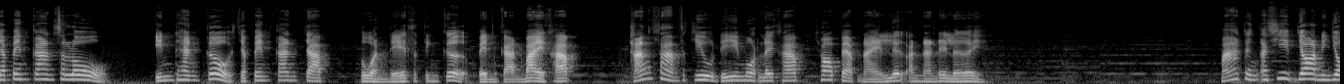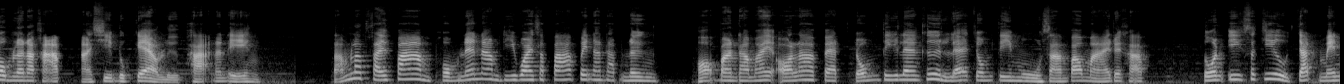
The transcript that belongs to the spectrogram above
จะเป็นการสโลว์ Entangle จะเป็นการจับ ส่วน Death Stinger เป็นการใบ้ครับ ทั้ง 3 สกิลดีหมดเลยครับ ชอบแบบไหนเลือกอันนั้นได้เลย มาถึงอาชีพยอดนิยมแล้วนะครับ อาชีพลูกแก้วหรือพระนั่นเองสำหรับสายฟาร์มผมแนะนำ DY Spark เป็นอันดับหนึ่งเพราะมันทำให้ออร่าแฟตโจมตีแรงขึ้น และโจมตีหมู่ 3 เป้าหมายด้วยครับ ส่วนอีกสกิลจัดเมน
